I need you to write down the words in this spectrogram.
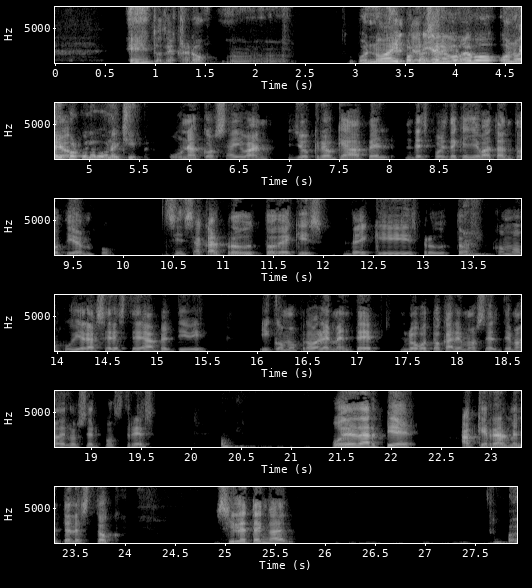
Entonces, claro, pues no hay por qué hacer algo nuevo o no hay por qué no, no hay chip. Una cosa, Iván, yo creo que Apple, después de que lleva tanto tiempo sin sacar producto de X, de X productos, como pudiera ser este Apple TV, y como probablemente luego tocaremos el tema de los AirPods 3, puede dar pie a que realmente el stock sí le tenga él.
